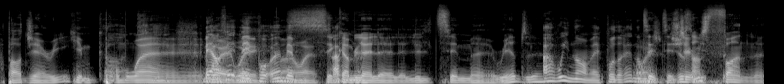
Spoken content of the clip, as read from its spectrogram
à part Jerry, qui est pour God. moi. euh, Ben, en fait, ouais, mais pour- ouais, mais- ouais. c'est Ah, comme le- le- le- l'ultime euh, ribs. Là. Ah oui, non, mais pour de vrai, non. C'est juste dans le fun. Là.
